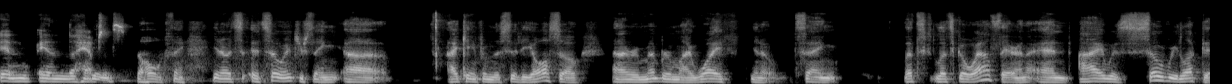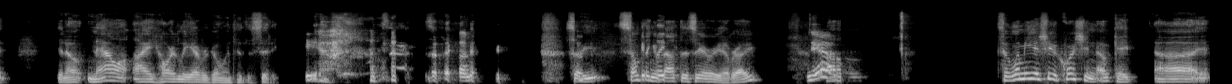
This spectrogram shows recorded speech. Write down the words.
in in the Hamptons. The whole thing. You know, it's it's so interesting. Uh, I came from the city also, and I remember my wife, you know, saying, "Let's let's go out there," and and I was so reluctant. You know, now I hardly ever go into the city. Yeah. so you, something about this area, right? Yeah. Um, so let me ask you a question. Okay, uh,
